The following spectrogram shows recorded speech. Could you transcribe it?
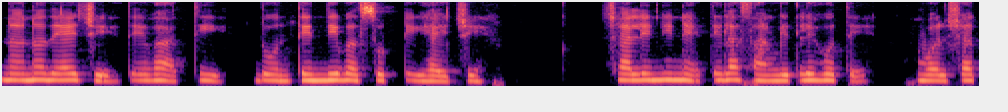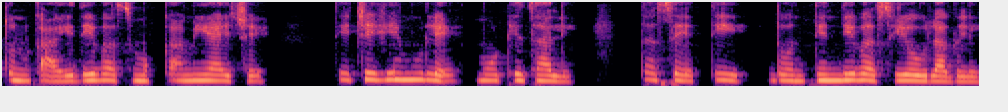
नणंद यायची तेव्हा ती दोन-तीन दिवस सुट्टी घ्यायची. शालिनीने तिला सांगितले होते वर्षातून काही दिवस मुक्कामी यायचे. तिची ही मुले मोठी झाली तसे ती दोन-तीन दिवस येऊ लागली.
